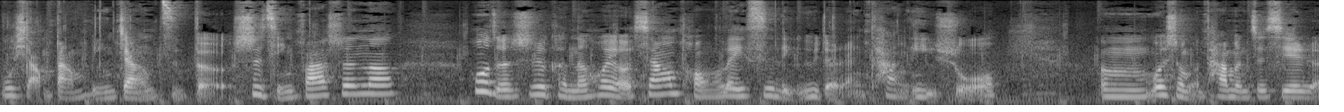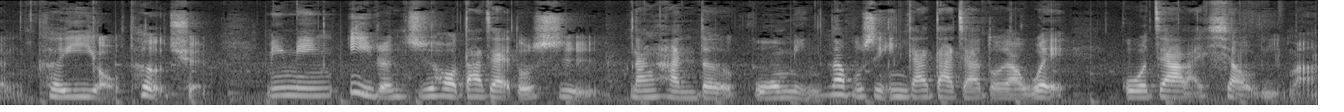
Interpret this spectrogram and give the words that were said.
不想当兵这样子的事情发生呢？或者是可能会有相同类似领域的人抗议说，嗯，为什么他们这些人可以有特权？明明艺人之后大家也都是南韩的国民，那不是应该大家都要为国家来效力吗？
